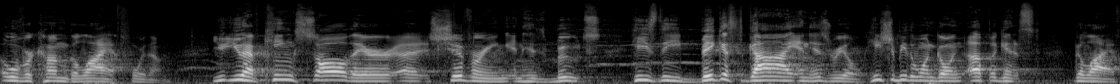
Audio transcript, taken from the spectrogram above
overcome Goliath for them. You, you have King Saul there uh, shivering in his boots. He's the biggest guy in Israel. He should be the one going up against Goliath.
